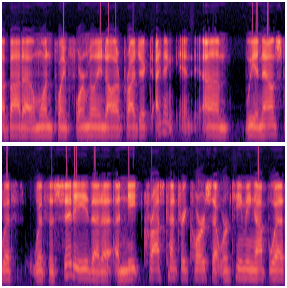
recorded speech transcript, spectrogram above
about a 1.4 million dollar project. I think um, we announced with with the city that a, a neat cross country course that we're teaming up with.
